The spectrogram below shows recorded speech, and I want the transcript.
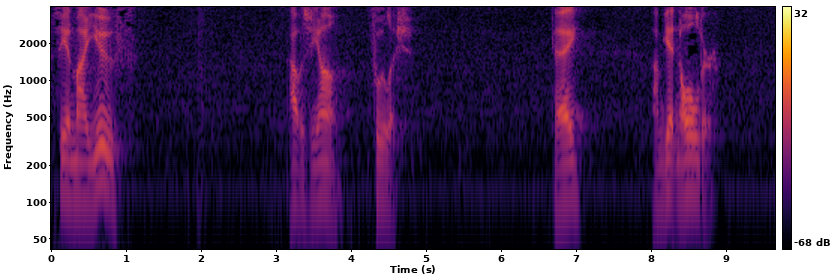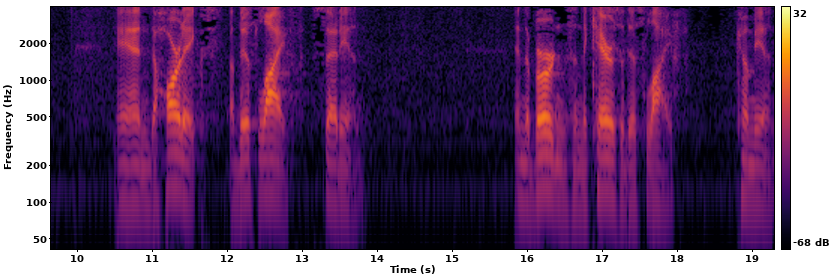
See, in my youth, I was young, foolish. Okay? I'm getting older. And the heartaches of this life set in. And the burdens and the cares of this life come in.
